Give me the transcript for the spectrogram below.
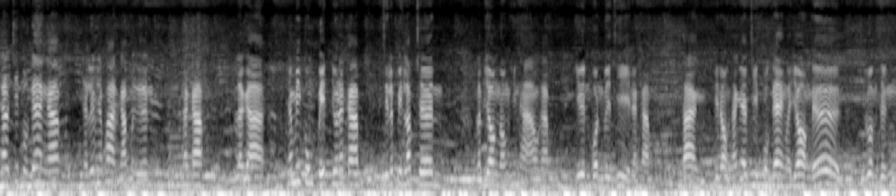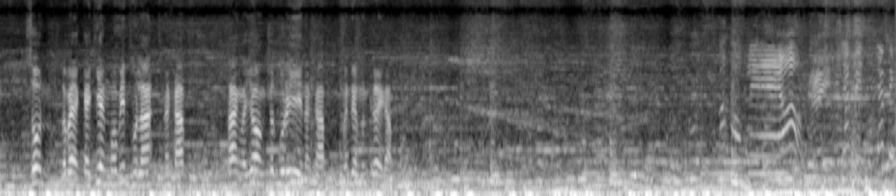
แอลจีบวกแดงครับอย่าลืมจะพลาดครับมืออื่นนะครับ แล้วก็ยังมีกลุ่มปิดอยู่นะครับ ศิลปินรับเชิญลำยองน้องหินหาวครับ ยืนบนเวทีนะครับ ทางพี่น้องทั้ง LG ปวกแดงระยองเด้อรวมถึงส้นระแวกไก่เคียงมอวินพุนละนะครับทางระยองชนบุรีนะครับ เหมือนเดิมเหมือนเคยครับมาบอกแล้วจะเป็นจะเป็น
